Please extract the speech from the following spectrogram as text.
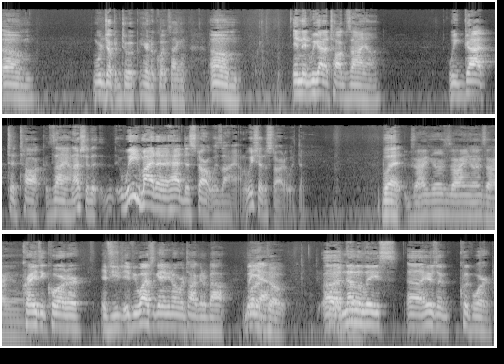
Um, we're jumping to it here in a quick second. Um, and then we got to talk Zion. We got to talk Zion. I should. We might have had to start with Zion. We should have started with him. But Zion, Zion, Zion. crazy quarter. If you if you watch the game, you know what we're talking about. But what yeah, a goat. What uh, nonetheless, uh, here's a quick word.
